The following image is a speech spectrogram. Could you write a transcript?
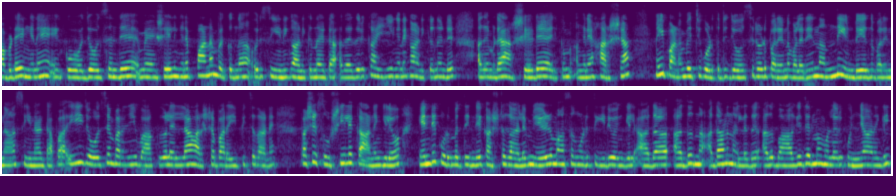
അവിടെ ഇങ്ങനെ ജോത്സന്റെ മേശയിൽ ഇങ്ങനെ പണം വെക്കുന്ന ഒരു സീന് കാണിക്കുന്നതായിട്ട് അതായത് ഒരു കൈ ഇങ്ങനെ കാണിക്കുന്നുണ്ട്. അത് നമ്മുടെ ഹർഷയുടെ ആയിരിക്കും. അങ്ങനെ ഹർഷ ഈ പണം വെച്ച് കൊടുത്തിട്ട് ജോത്സ്യനോട് പറയുന്നത് വളരെ നന്ദിയുണ്ട് എന്ന് പറയുന്ന ആ സീനായിട്ട് അപ്പോൾ ഈ ജോത്സ്യൻ പറഞ്ഞ ഈ വാക്കുകളെല്ലാം ഹർഷ പറയിപ്പിച്ചതാണ്. പക്ഷേ സുഷീലക്കാണെങ്കിലോ എന്റെ കുടുംബത്തിന്റെ കഷ്ടകാലം ഏഴ് മാസം കൂടി തീരുമെങ്കിൽ അതാ അത് അതാണ് നല്ലത്. അത് ഭാഗ്യജന്മമുള്ള ഒരു കുഞ്ഞാണെങ്കിൽ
